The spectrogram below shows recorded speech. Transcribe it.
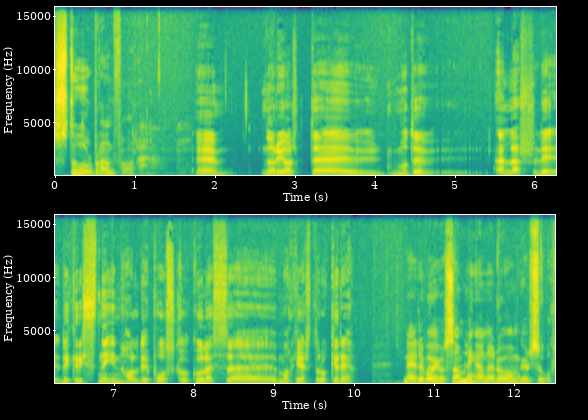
stor brannfare. Eh, når det gjaldt eh, ellers det, det kristne innholdet i påska, hvordan eh, markerte dere det? Nei, det var jo samlingene da om Guds ord.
